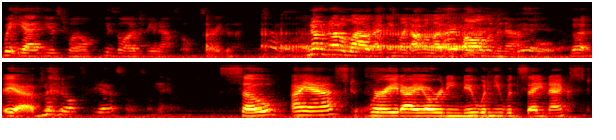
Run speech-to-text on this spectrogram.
wait, yeah, he is 12. He's allowed to be an asshole. Sorry, go ahead. He's not. No, not allowed. I mean, like, I'm allowed to call him an asshole. yeah, Go ahead. yeah. Be assholes. So? I asked, worried I already knew what he would say next.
